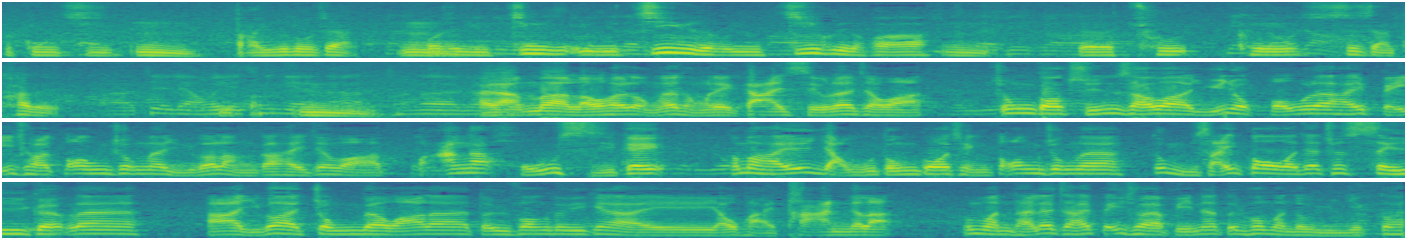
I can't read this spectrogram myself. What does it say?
的攻击，嗯打游动战，嗯或者有经有机遇的有机会的话啊，嗯。呃，出可以施展他的啊，这兩位青年呢，成了係啦，咁啊，柳海龍咧同我哋介紹咧就話，中國選手啊，阮玉寶咧喺比賽當中咧，如果能夠係即係話把握好時機，咁啊喺遊動過程當中咧都唔使多嘅啫，出四腳咧啊，如果係中嘅話咧，對方都已經係有排嘆㗎啦。咁問題咧就喺比賽入邊咧，對方運動員亦都係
